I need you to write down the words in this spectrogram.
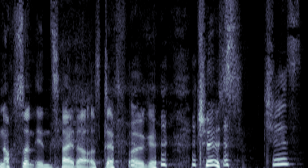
Noch so ein Insider aus der Folge. Tschüss. Tschüss.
